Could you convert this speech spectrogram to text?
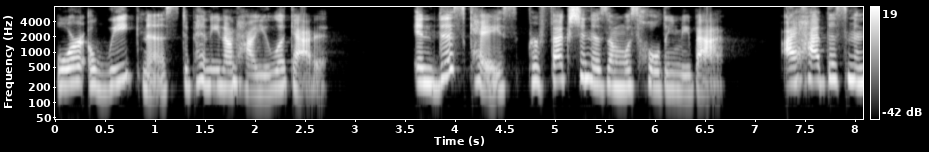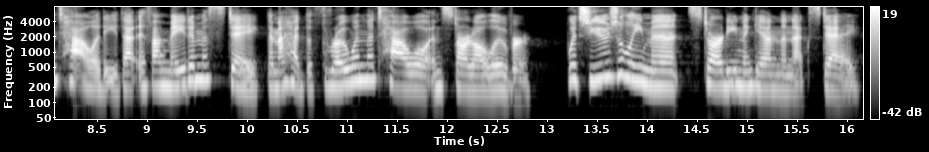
or a weakness depending on how you look at it. In this case, perfectionism was holding me back. I had this mentality that if I made a mistake, then I had to throw in the towel and start all over, which usually meant starting again the next day.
